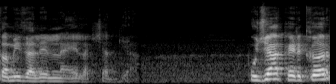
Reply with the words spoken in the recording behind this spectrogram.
कमी झालेली नाही लक्षात घ्या. पूजा खेडकर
